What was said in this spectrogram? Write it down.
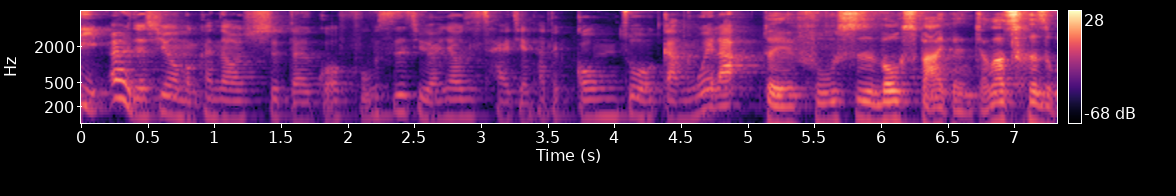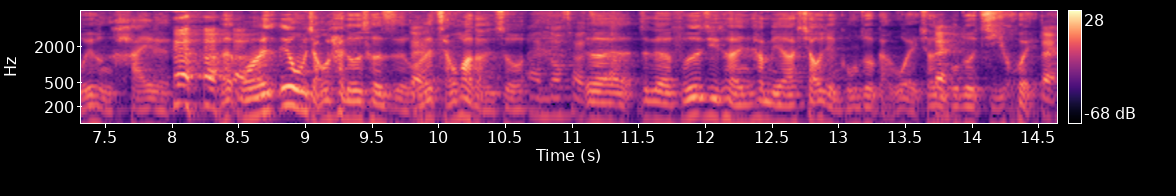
第二则新闻我们看到是德国福斯集团要是裁减他的工作岗位啦。对，福斯 Volkswagen 讲到车子我又很嗨了。我们因为我们讲过太多车子，我们长话短说。很多车子。呃，这个福斯集团他们也要削减工作岗位，削减工作机会。对。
